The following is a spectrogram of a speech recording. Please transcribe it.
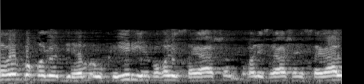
laba boqol oo dirham uu ka yaryahay boqol iyo sagaashan boqol iyo sagaashan iyo sagaal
